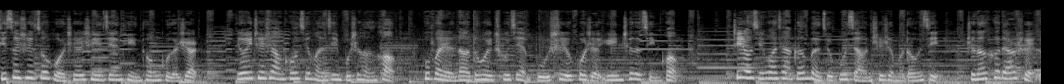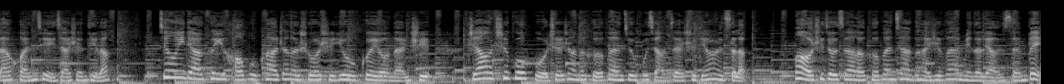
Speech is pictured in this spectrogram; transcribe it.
其次是坐火车是一件挺痛苦的事儿，由于车上空气环境不是很好，部分人呢都会出现不适或者晕车的情况。这种情况下根本就不想吃什么东西，只能喝点水来缓解一下身体了。最后一点可以毫不夸张的说是又贵又难吃，只要吃过火车上的盒饭就不想再吃第二次了。不好吃就算了，盒饭价格还是外面的两三倍，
